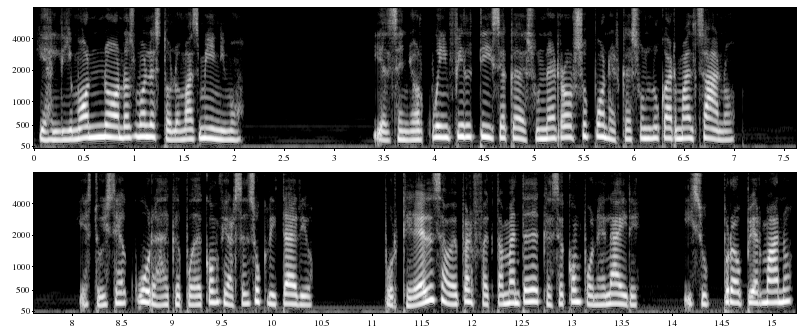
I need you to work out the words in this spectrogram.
Y el limón no nos molestó lo más mínimo. Y el señor Winfield dice que es un error suponer que es un lugar malsano. Y estoy segura de que puede confiarse en su criterio, porque él sabe perfectamente de qué se compone el aire, y su propio hermano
